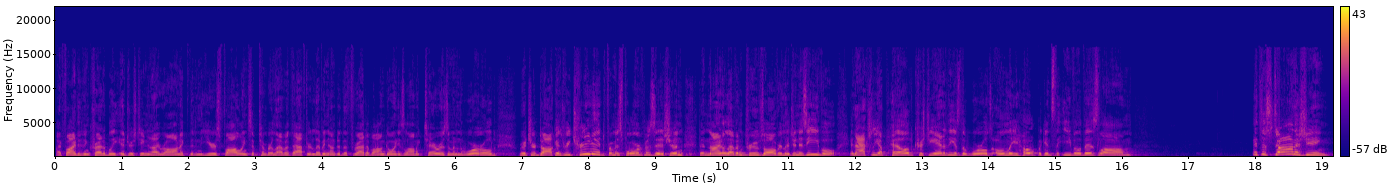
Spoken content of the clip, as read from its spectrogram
I find it incredibly interesting and ironic that in the years following September 11th, after living under the threat of ongoing Islamic terrorism in the world, Richard Dawkins retreated from his former position that 9 11 proves all religion is evil and actually upheld Christianity as the world's only hope against the evil of Islam. It's astonishing.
